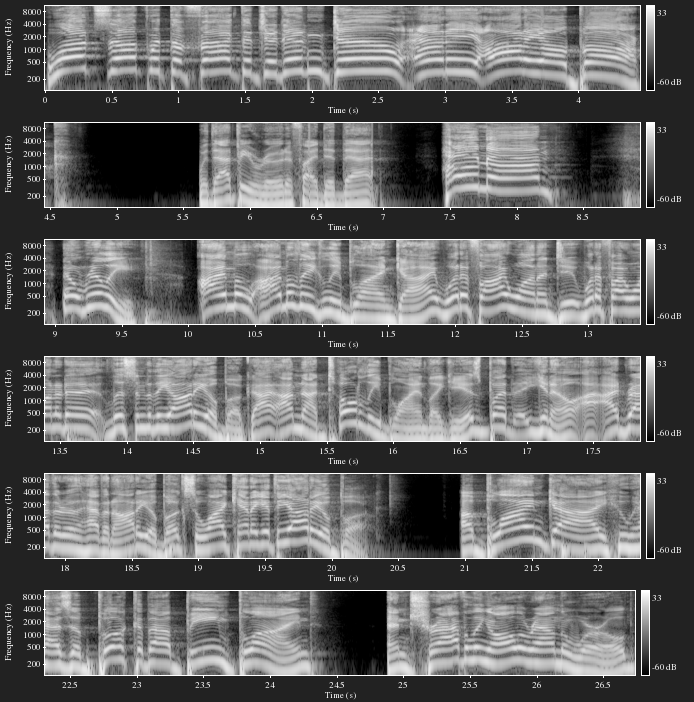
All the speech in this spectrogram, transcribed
what's up with the fact that you didn't do any audiobook? Would that be rude if I did that? Hey, man. No, really. I'm a I'm a legally blind guy. What if I want to do? What if I wanted to listen to the audiobook? I, I'm not totally blind like he is, but you know, I, I'd rather have an audiobook. So why can't I get the audiobook? A blind guy who has a book about being blind and traveling all around the world,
